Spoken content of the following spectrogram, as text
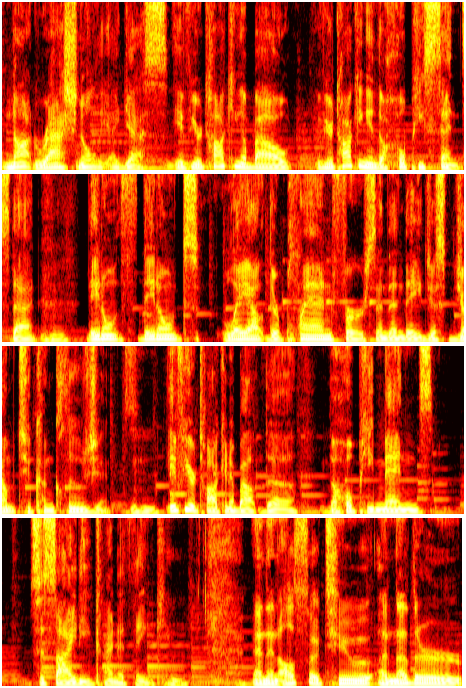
not rationally. I guess if you're talking about if you're talking in the Hopi sense that they don't they don't lay out their plan first and then they just jump to conclusions. Mm-hmm. If you're talking about the the Hopi men's society kind of thinking. Mm-hmm. and then also to another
